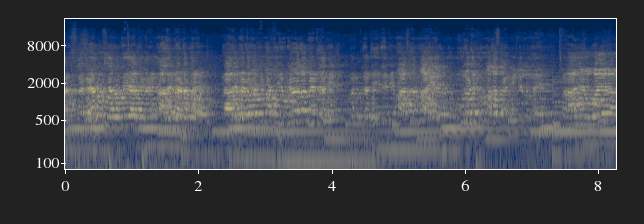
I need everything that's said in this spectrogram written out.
आणि सगळ्यात हुशारामध्ये या ठिकाणी नाळे मॅडम आहे. नाळे मॅडमाची माझी एवढ्या वेळा भेट झाली. पण कधी त्यांनी माझं माहेर मुराडे मला सांगितलेलं नाही. पण आज योगा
